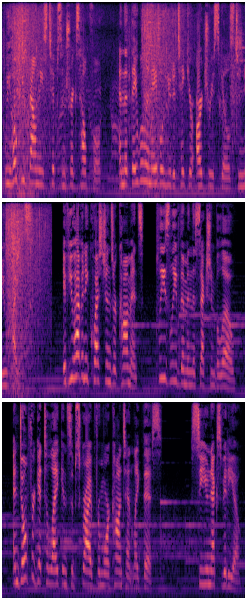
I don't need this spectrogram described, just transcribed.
We hope you found these tips and tricks helpful, and that they will enable you to take your archery skills to new heights. If you have any questions or comments, please leave them in the section below. And don't forget to like and subscribe for more content like this. See you next video.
